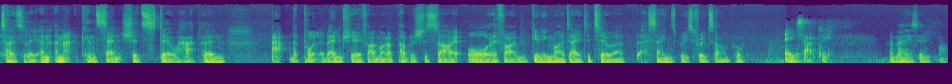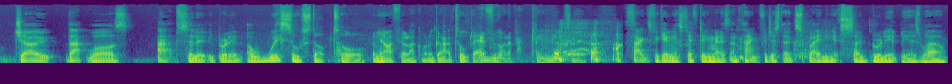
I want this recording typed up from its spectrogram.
Totally. And and that consent should still happen at the point of entry if I'm on a publisher site or if I'm giving my data to a, a Sainsbury's, for example. Exactly. Amazing. Joe, that was absolutely brilliant. A whistle stop tour. I mean, I feel like I want to go out and talk to everyone about clean rooms. thanks for giving us 15 minutes and thanks for just explaining it so brilliantly as well.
